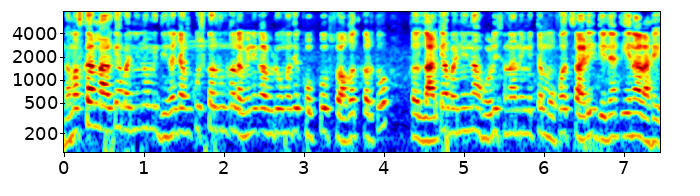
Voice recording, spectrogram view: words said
नमस्कार लाडक्या बहिणींनो मी धीरज अंकुशकर तुमचं नवीन एका व्हिडिओमध्ये खूप खूप स्वागत करतो. तर लाडक्या बहिणींना होळी सणानिमित्त मोफत साडी देण्यात येणार आहे.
